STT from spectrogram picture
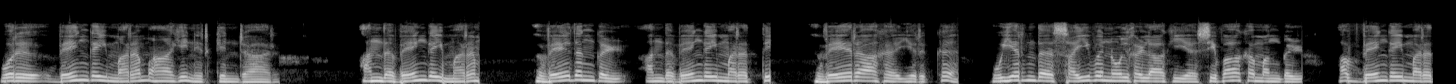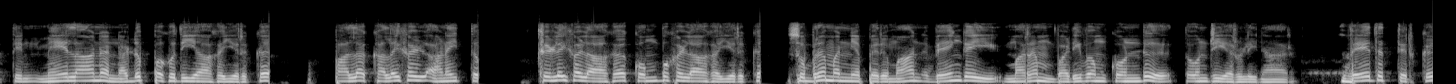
ஒரு வேங்கை மரம் ஆகி நிற்கின்றார். அந்த வேங்கை மரம் வேதங்கள் அந்த வேங்கை மரத்தின் வேராக இருக்க உயர்ந்த சைவ நூல்களாகிய சிவாகமங்கள் அவ்வேங்கை மரத்தின் மேலான நடுப்பகுதியாக இருக்க பல கலைகள் அனைத்து கிளைகளாக கொம்புகளாக இருக்க சுப்பிரமணிய பெருமான் வேங்கை மரம் வடிவம் கொண்டு தோன்றியருளினார். வேதத்திற்கு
